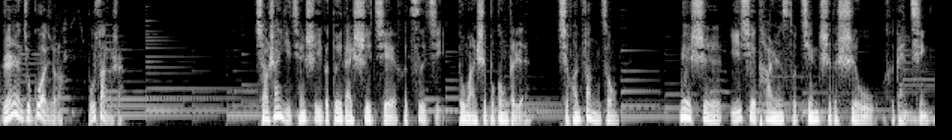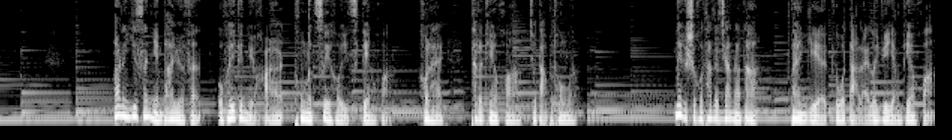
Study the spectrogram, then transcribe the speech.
忍忍就过去了，不算个事儿。小山以前是一个对待世界和自己都玩世不恭的人，喜欢放纵，蔑视一切他人所坚持的事物和感情。二零一三年八月份，我和一个女孩通了最后一次电话，后来他的电话就打不通了。那个时候他在加拿大，半夜给我打来了岳阳电话。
